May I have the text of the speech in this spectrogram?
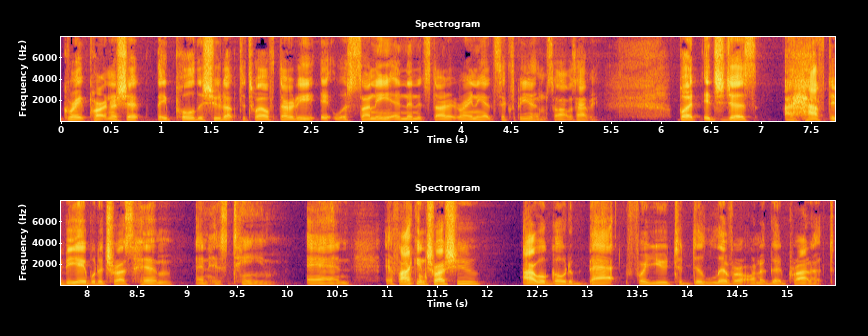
great partnership. They pulled the shoot up to 12:30. It was sunny, and then it started raining at 6 p.m. So I was happy. But it's just I have to be able to trust him and his team. And if I can trust you, I will go to bat for you to deliver on a good product.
